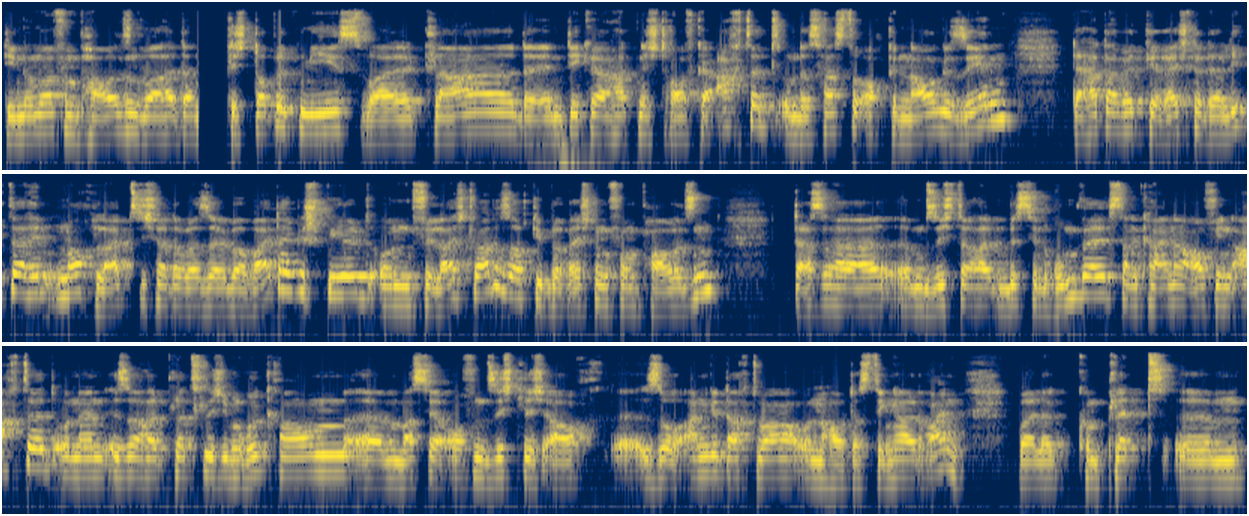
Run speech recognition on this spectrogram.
die Nummer von Paulsen war halt dann wirklich doppelt mies, weil klar, der Entdecker hat nicht drauf geachtet und das hast du auch genau gesehen. Der hat damit gerechnet, der liegt da hinten noch. Leipzig hat aber selber weitergespielt und vielleicht war das auch die Berechnung von Paulsen, dass er ähm, sich da halt ein bisschen rumwälzt, dann keiner auf ihn achtet und dann ist er halt plötzlich im Rückraum, ähm, was ja offensichtlich auch äh, so angedacht war und haut das Ding halt rein, weil er komplett ähm,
